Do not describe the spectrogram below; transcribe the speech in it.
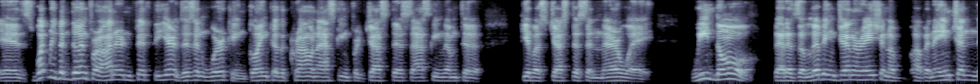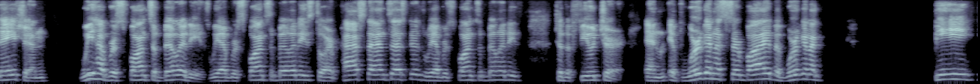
is what we've been doing for 150 years isn't working. Going to the crown, asking for justice, asking them to give us justice in their way. We know that as a living generation of, of an ancient nation, we have responsibilities. We have responsibilities to our past ancestors. We have responsibilities to the future. And if we're going to survive, if we're going to be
